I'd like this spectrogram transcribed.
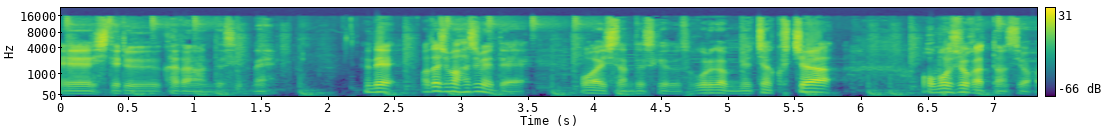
えー、してる方なんですよね。で、私も初めてお会いしたんですけど、そこがめちゃくちゃ面白かったんですよ。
